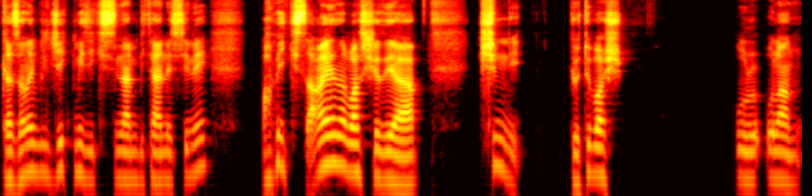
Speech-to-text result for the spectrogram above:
Kazanabilecek miyiz ikisinden bir tanesini? Abi ikisi aynı başladı ya. Şimdi kötü baş ulan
